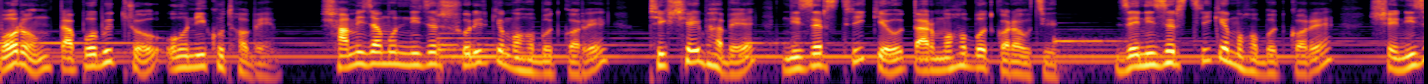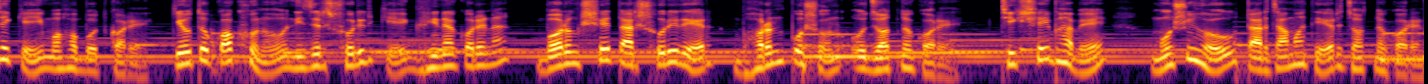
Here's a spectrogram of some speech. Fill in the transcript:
বরং তা পবিত্র ও নিখুঁত হবে। স্বামী যেমন নিজের শরীরকে মহব্বত করে, ঠিক সেইভাবে নিজের স্ত্রীকেও তার মহব্বত করা উচিত। যে নিজের স্ত্রীকে মহব্বত করে, সে নিজেকেই মহব্বত করে। কেউ তো কখনো নিজের শরীরকে ঘৃণা করে না, বরং সে তার শরীরের ভরণ পোষণ ও যত্ন করে। ঠিক সেইভাবে মসিহও তার জামাতের যত্ন করেন,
